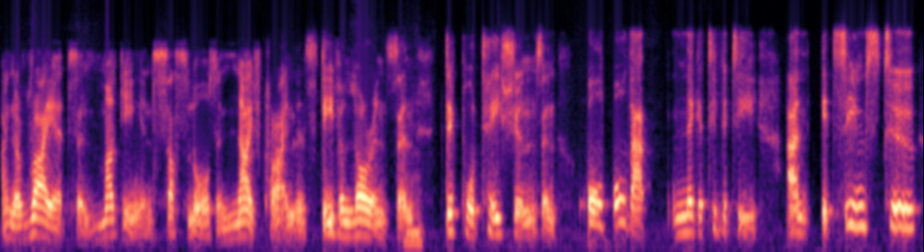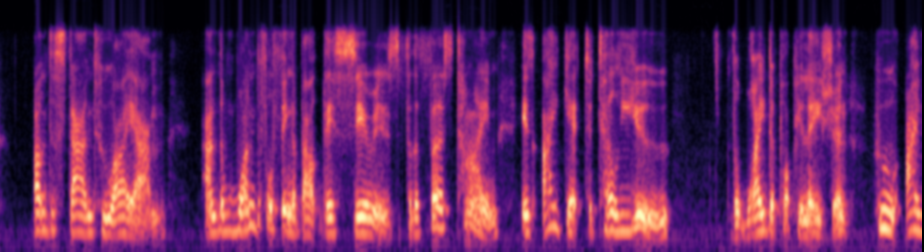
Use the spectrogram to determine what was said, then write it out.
and the riots and mugging and sus laws and knife crimes and Stephen Lawrence and mm. deportations and all all that negativity and it seems to understand who I am. And the wonderful thing about this series for the first time is I get to tell you the wider population who I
